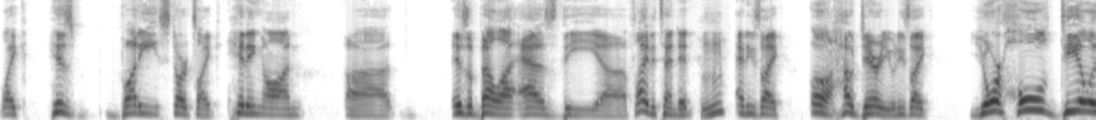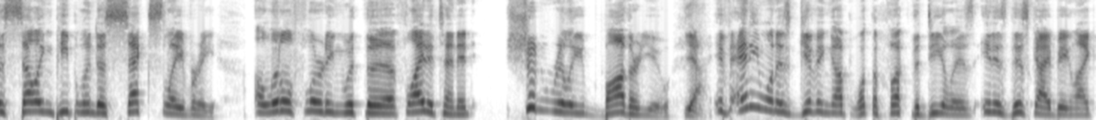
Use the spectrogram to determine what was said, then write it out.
like his buddy starts like hitting on uh Isabella as the uh, flight attendant, Mhm. and he's like, "Oh, how dare you!" And he's like, "Your whole deal is selling people into sex slavery. A little flirting with the flight attendant." Shouldn't really bother you Yeah, if anyone is giving up what the fuck the deal is, it is this guy being like,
